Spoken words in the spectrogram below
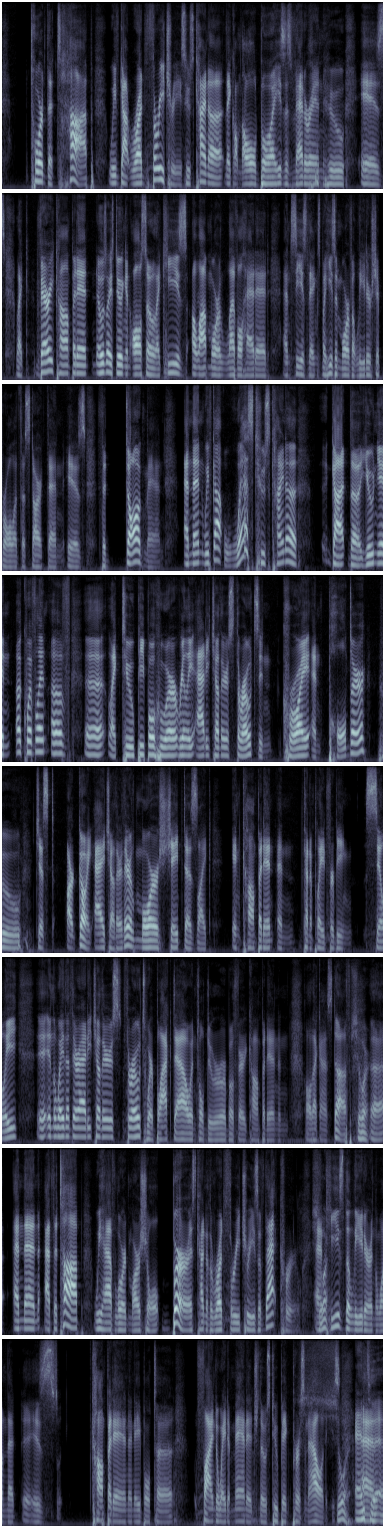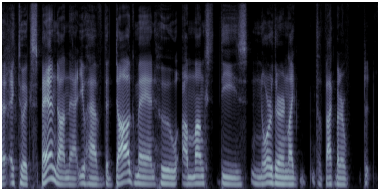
toward the top, we've got Rudd Three Trees, who's kind of they call him the old boy. He's this veteran who is like very competent, knows what he's doing, and also like he's a lot more level-headed and sees things. But he's in more of a leadership role at the start than is the Dog Man. And then we've got West, who's kind of got the union equivalent of uh, like two people who are really at each other's throats in Kroy and Poulder, who just are going at each other. They're more shaped as like incompetent and kind of played for being silly in the way that they're at each other's throats, where Black Dow and Tul Duru are both very competent and all that kind of stuff. Sure. Uh, and then at the top, we have Lord Marshal Burr as kind of the Rudd Three Trees of that crew. Sure. And he's the leader and the one that is competent and able to find a way to manage those two big personalities. Sure. And, to uh, to expand on that, you have the dog man who, amongst these northern, like, the fact better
